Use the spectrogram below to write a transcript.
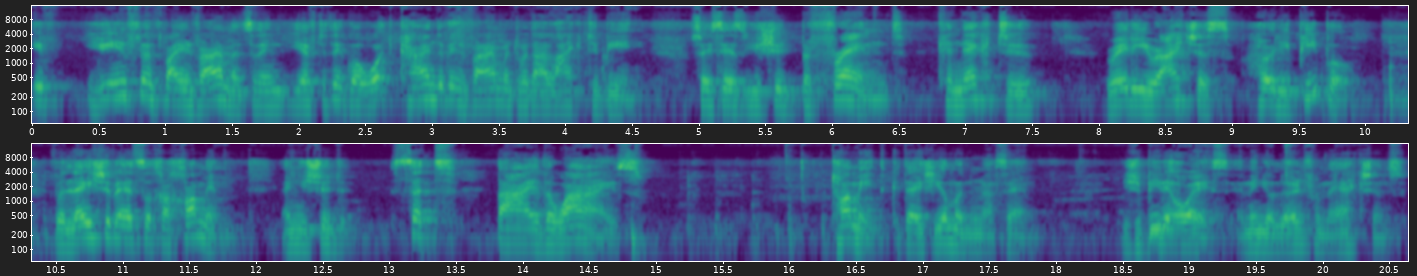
if you're influenced by environment, so then you have to think, well, what kind of environment would I like to be in? So he says you should befriend, connect to really righteous, holy people, and you should sit by the wise. Yilmud masem. You should be there always, and then you'll learn from the actions.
